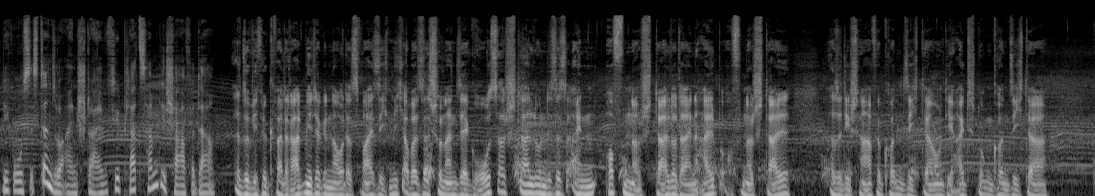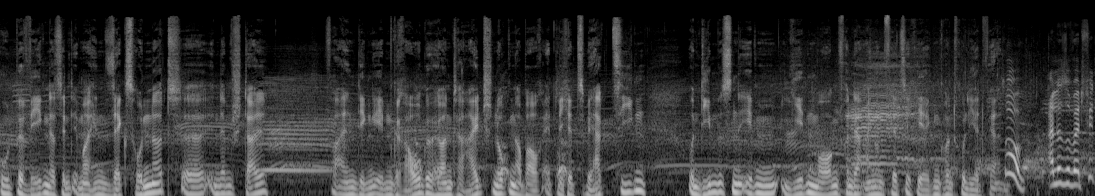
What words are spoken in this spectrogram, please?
Wie groß ist denn so ein Stall? Wie viel Platz haben die Schafe da? Also wie viel Quadratmeter genau, das weiß ich nicht, aber es ist schon ein sehr großer Stall und es ist ein offener Stall oder ein halboffener Stall. Also die Schafe konnten sich da und die Heidschnucken konnten sich da gut bewegen. Das sind immerhin 600 äh, in dem Stall. Vor allen Dingen eben grau gehörnte Heidschnucken, aber auch etliche Zwergziegen. Und die müssen eben jeden Morgen von der 41-Jährigen kontrolliert werden. So, alle soweit fit,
